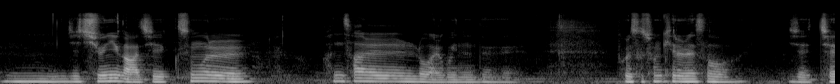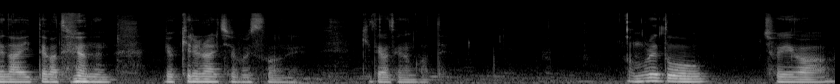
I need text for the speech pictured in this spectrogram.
음, 이제 지훈이가 아직 스물 한 살로 알고 있는데 네. 벌써 천킬을 해서 이제 제 나이 때가 되면은 몇 킬을 할지 벌써 네, 기대가 되는 것 같아요. 아무래도 저희가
